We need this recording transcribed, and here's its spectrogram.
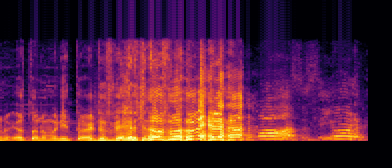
Mano, eu tô no monitor do velho da. Nossa senhora!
